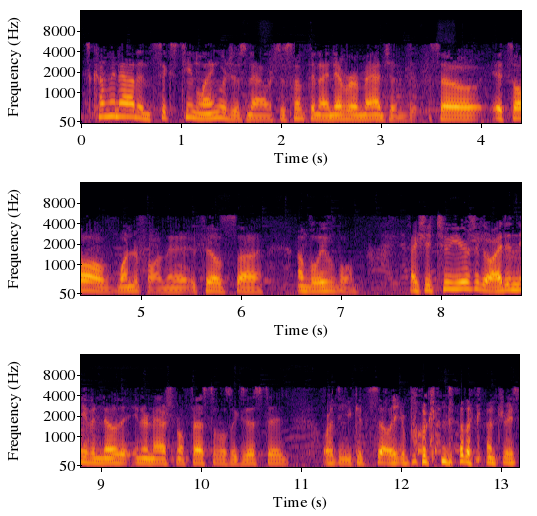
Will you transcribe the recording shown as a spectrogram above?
It's coming out in 16 languages now, which is something I never imagined. So it's all wonderful. I mean, it, feels uh, unbelievable. Actually, two years ago, I didn't even know that international festivals existed or that you could sell your book into other countries.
